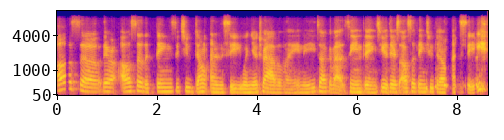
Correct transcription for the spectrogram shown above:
also there are also the things that you don't unsee when you're traveling. And you talk about seeing things. You there's also things you don't unsee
